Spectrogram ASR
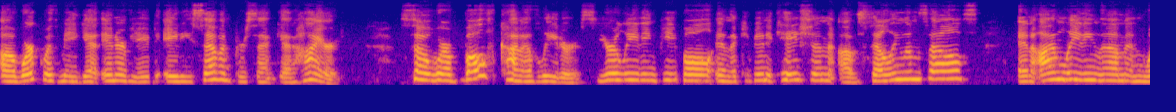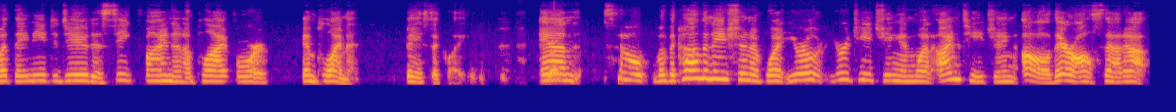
uh, work with me get interviewed, 87% get hired. So we're both kind of leaders. You're leading people in the communication of selling themselves, and I'm leading them in what they need to do to seek, find, and apply for employment, basically. Right. And so with the combination of what you're you're teaching and what I'm teaching, oh, they're all set up.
